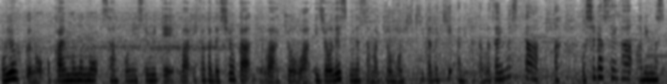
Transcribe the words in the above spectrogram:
お洋服のお買い物の参考にしてみてはいかがでしょうか。では今日は以上です。皆様今日もお聴きいただきありがとうございました。あお知らせがあります。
